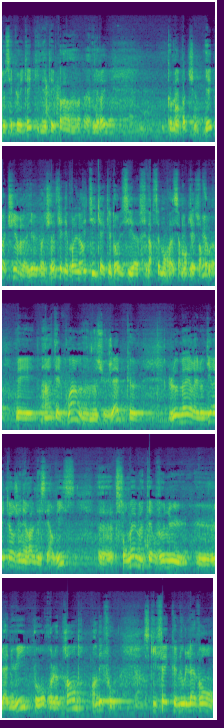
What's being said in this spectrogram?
de sécurité qui n'étaient pas avérées. Comment Il n'y avait pas de chien. Il n'y avait pas de chien là. Il y avait pas de chien. qu'il y a des problèmes d'éthique avec les policiers harcèlement assermentés parfois. mais à un tel point, M. Euh, Monsieur Jeb, que le maire et le directeur général des services euh, sont même intervenus euh, la nuit pour le prendre en défaut. Ce qui fait que nous l'avons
